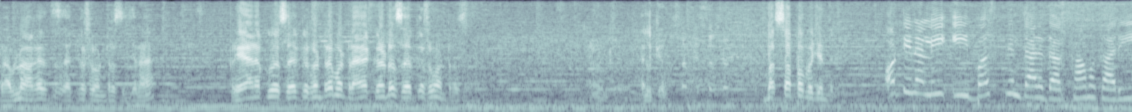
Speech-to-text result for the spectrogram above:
ಪ್ರಾಬ್ಲಮ್ ಆಗತ್ತೆ ಸಹಕರಿಸಿ ಹೊಂಟ್ರೆ ಸರ್ ಜನ. ಪ್ರಯಾಣಕ್ಕೂ ಸಹಕರಿಸಿ ಹೊಂಟ್ರೆ ಮತ್ತು ಡ್ರೈವರ್ ಕಂಡ್ರೆ ಸಹಕರಿಸಿ ಹೊಂಟ್ರೆ ಸರ್ ವೆಲ್ಕಮ್ ಬಸ್ಸಪ್ಪ ಭಜಂತ್ರಿ. ಒಟ್ಟಿನಲ್ಲಿ ಈ ಬಸ್ ನಿಲ್ದಾಣದ ಕಾಮಗಾರಿ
